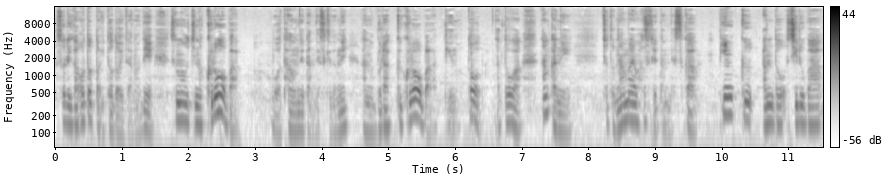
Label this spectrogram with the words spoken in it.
それがおととい届いたので、そのうちのクローバーを頼んでたんですけどね、あの、ブラッククローバーっていうのと、あとは、なんかね、ちょっと名前を忘れたんですが、ピンクシルバー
